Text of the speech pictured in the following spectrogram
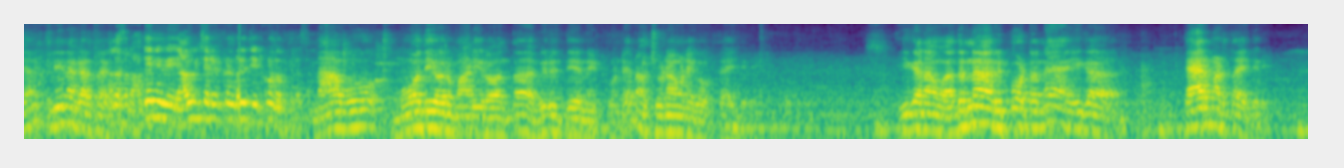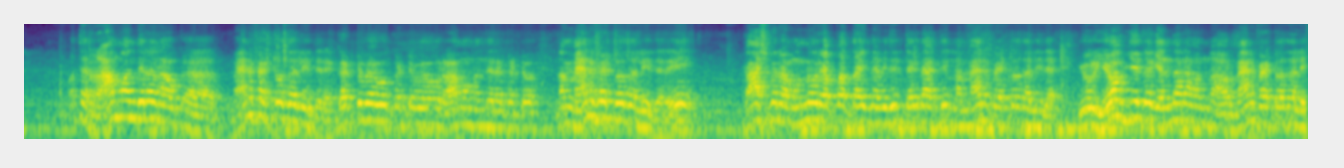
ಜನ ಕ್ಲೀನಾಗಿ ಅರ್ಥ ಆಗಲ್ಲ. ಅದೇ ನೀವು ಯಾವ ವಿಚಾರ ಇಟ್ಕೊಂಡು ಹೋಗ್ತೀರಾ ನಾವು ಮೋದಿಯವರು ಮಾಡಿರುವಂತ ಅಭಿವೃದ್ಧಿಯನ್ನು ಇಟ್ಕೊಂಡೆ ನಾವು ಚುನಾವಣೆಗೆ ಹೋಗ್ತಾ ಇದ್ದೀವಿ. ಈಗ ನಾವು ಅದನ್ನ ರಿಪೋರ್ಟನ್ನೇ ಈಗ ತಯಾರು ಮಾಡ್ತಾ ಇದ್ದೀರಿ. ಮತ್ತೆ ರಾಮ ಮಂದಿರ ನಾವು ಮ್ಯಾನಿಫೆಸ್ಟೋದಲ್ಲಿ ಇದ್ದೀರಿ. ಕಟ್ಟುವೆವು ಕಟ್ಟುವೆವು ರಾಮ ಮಂದಿರ ಕಟ್ಟುವೆ ನಮ್ಮ ಮ್ಯಾನಿಫೆಸ್ಟೋದಲ್ಲಿ ಇದ್ದೀರಿ. ಕಾಶ್ಮೀರ ಮುನ್ನೂರ ಎಪ್ಪತ್ತೈದನೇ ವಿಧಿನ ತೆಗೆದಾಕ್ತೀನಿ ನಮ್ಮ ಮ್ಯಾನಿಫೆಸ್ಟೋದಲ್ಲಿ ಇದೆ ಇವ್ರು ಯೋಗ್ಯತೆಗೆ ಎಂದನ ಒಂದು ಅವ್ರ ಮ್ಯಾನಿಫೆಸ್ಟೋದಲ್ಲಿ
